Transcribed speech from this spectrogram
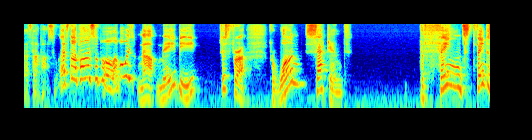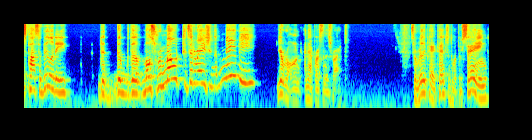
that's not possible. That's not possible. I'm always now maybe just for a for one second, the faintest faintest possibility, the the the most remote consideration that maybe you're wrong and that person is right. So really pay attention to what they're saying.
